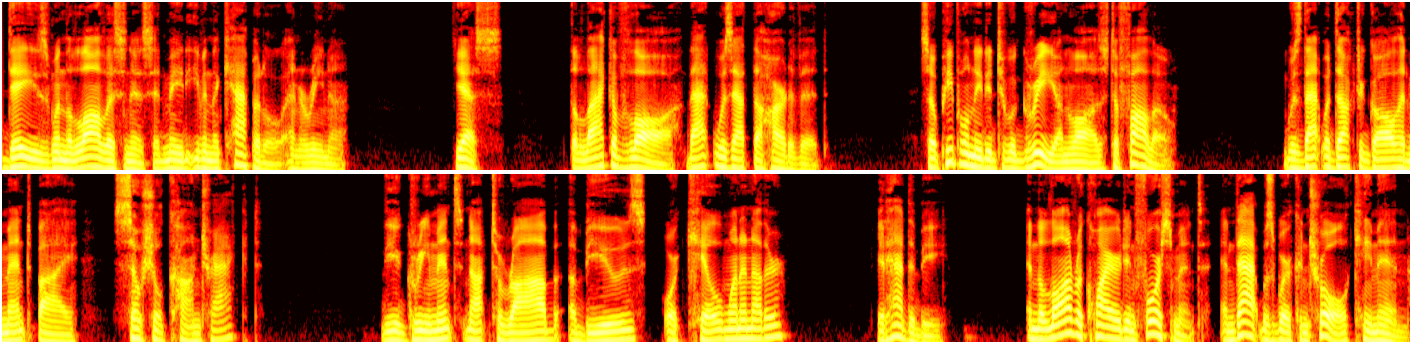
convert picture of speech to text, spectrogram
Days when the lawlessness had made even the Capitol an arena. Yes, the lack of law, that was at the heart of it. So people needed to agree on laws to follow. Was that what Dr. Gaul had meant by social contract? The agreement not to rob, abuse, or kill one another? It had to be. And the law required enforcement, and that was where control came in.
